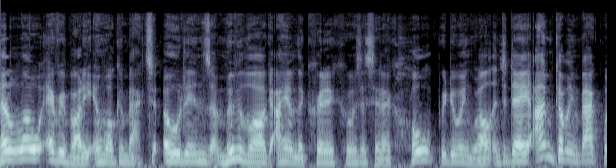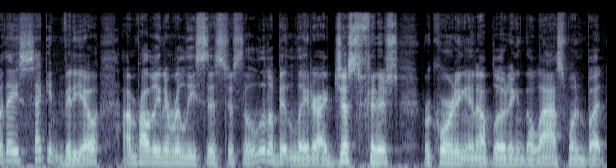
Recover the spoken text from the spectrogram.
Hello everybody and welcome back to Odin's Movie Blog. I am the critic who is a cynic. Hope you're doing well. And today I'm coming back with a second video. I'm probably going to release this just a little bit later. I just finished recording and uploading the last one, but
